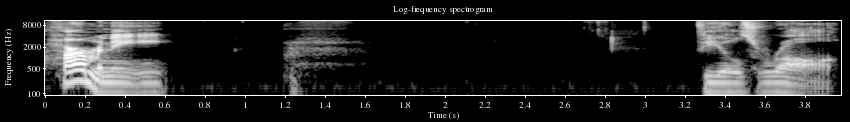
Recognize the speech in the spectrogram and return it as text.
Harmony feels wronged.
